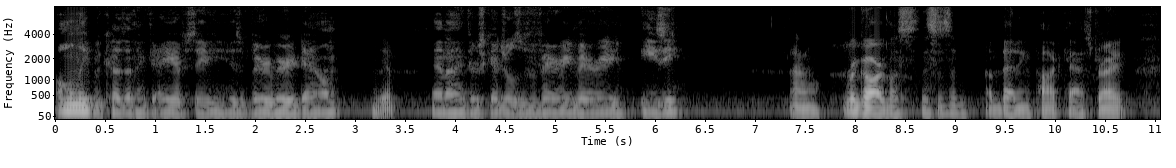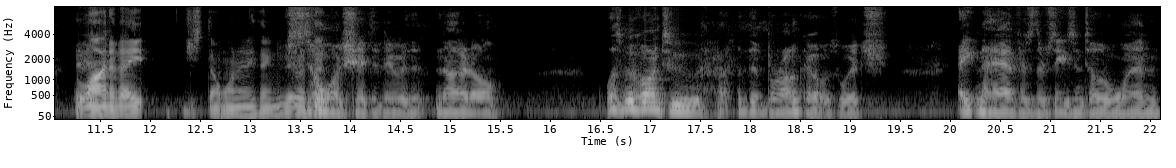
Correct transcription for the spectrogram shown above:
only because I think the AFC is very, very down, yep. and I think their schedule is very, very easy. I don't know. Regardless, this is a, a betting podcast, right? The It line of eight. Just don't want anything to do Just with don't it. want shit to do with it, not at all. Let's move on to the Broncos, which eight and a half is their season total win.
